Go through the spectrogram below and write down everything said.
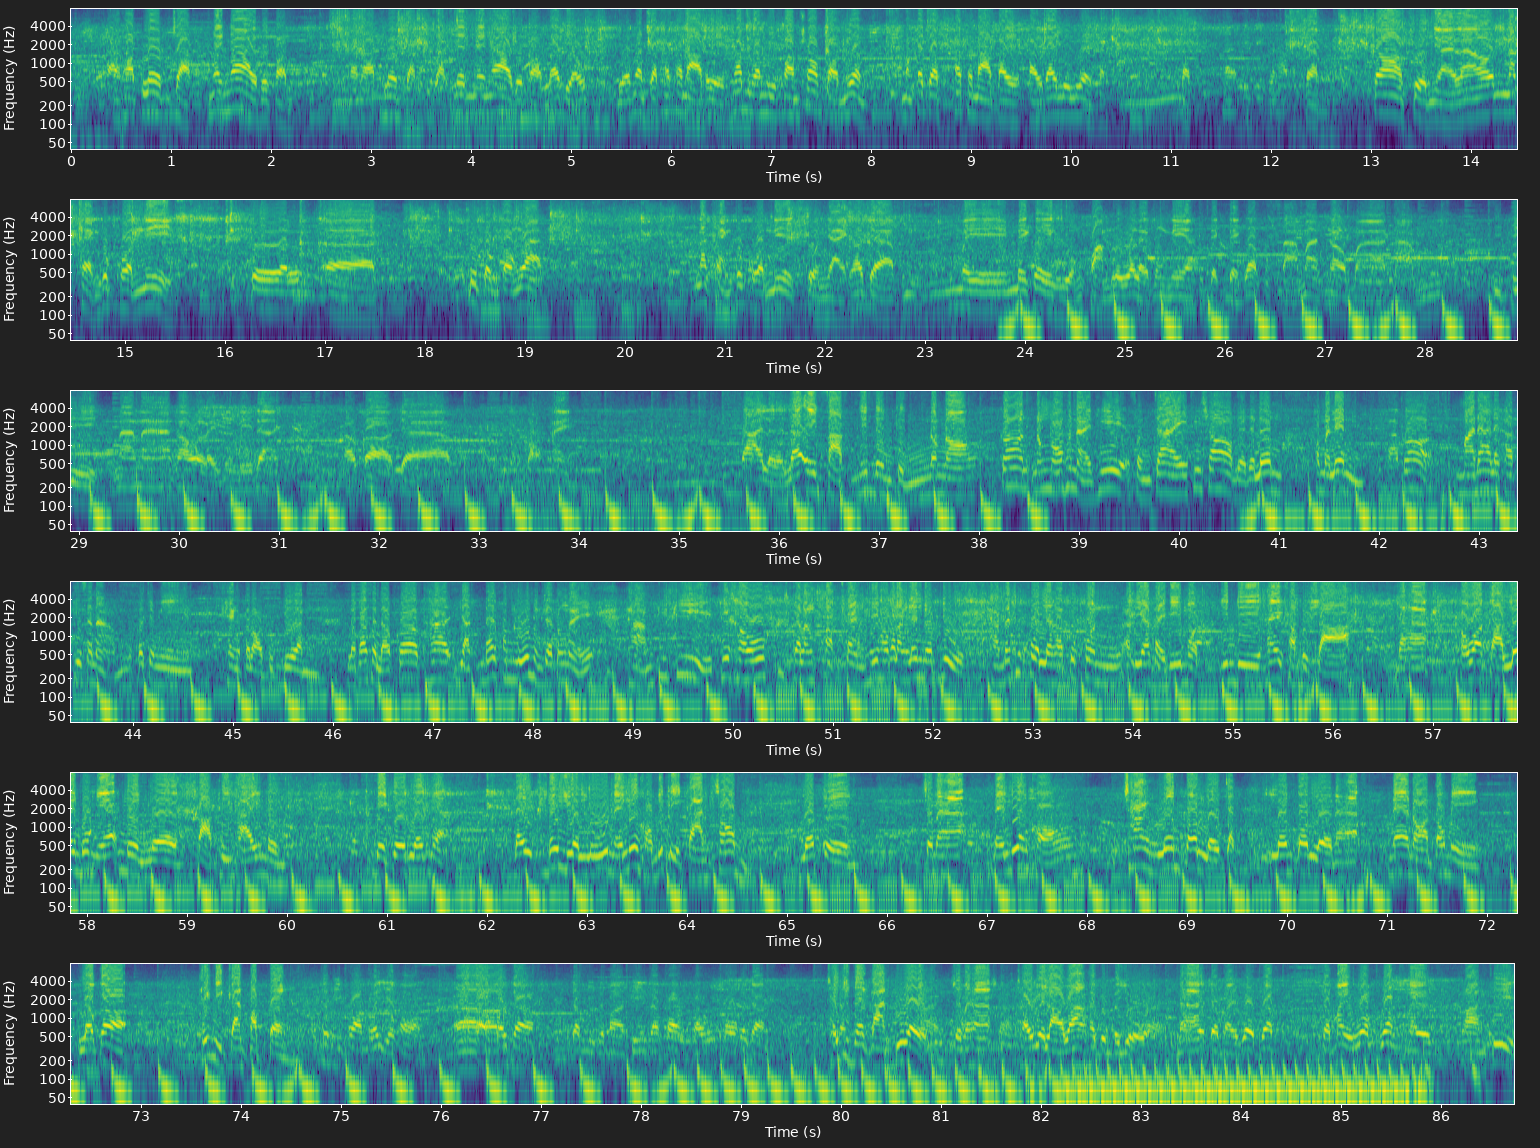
นะครับเริ่มจากง่ายๆไปก่อนนะครับเริ่มจากจากเล่นง่ายๆไปก่อนแล้วเดี๋ยวเดี๋ยวมันจะพัฒนาไปเองถ้ามันยังมีความชอบต่อเนื่อง มันก็จะพัฒนาไปไปได้เรื่อยๆครับครับครับก็ส่วนใหญ่แล้วนักแข่งทุกคนนี่คือพูดตรงๆว่า นักแข่งทุกคนนี่ส่วนใหญ่เขาจะไม่ไม่เคยหวงความรู้อะไรพวกเนี้ยเด็กๆก็สามารถเข้ามาถามพี่ๆนาๆเขาอะไรพวกนี้ได้เขาก็จะบอกให้ ได้เลย แล้วเองฝากนิดนึงถึงน้องก็น้องๆคนไหนที่สนใจที่ชอบอยากจะเริ่มเข้ามาเล่นก็ มาได้เลยครับที่สนามก็จะมีแข่งตลอดทุกเดือน แล้วก็เสร็จแล้วก็ถ้าอยากได้ความรู้สนใจตรงไหน ถามพี่ๆที่เขากำลังปรับแต่งที่เขากำลังเล่นรถอยู่ ถามได้ทุกคนเลยครับ ทุกคนอัธยาศัยดีหมด ยินดีให้คำปรึกษานะฮะเพราะว่าการเล่นพวกนี้หนึ่งเลยฝากทิ้งท้ายหนึ่งเด็กเล็กๆเนี่ยได้ได้เรียนรู้ในเรื่องของวิธีการซ่อมรถเองใช่ไหมฮะในเรื่องของช่างเริ่มต้นเลยจากเริ่มต้นเลยนะฮะแน่นอนต้องมี แล้วก็เทคนิคการปรับแต่ง จะมีความละเอียดอ่อนอ่าเขาจะจะมีสมาธิแล้วก็เขาเขาก็จะใช้จินตนาการด้วยใช่ไหมฮะใช้เวลาว่างให้เป็นประโยชน์นะฮะจะไม่วอกแวกจะไม่วอกแวกในทางที่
